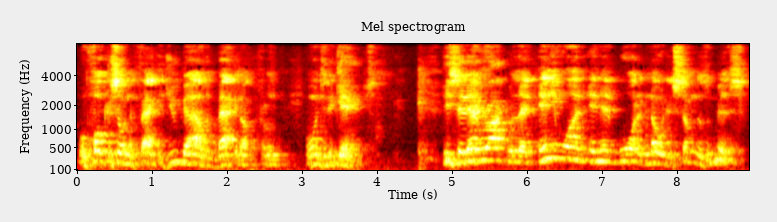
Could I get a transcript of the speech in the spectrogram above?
will focus on the fact that you guys are backing up from going to the games. He said that rock will let anyone in that water know that something's amiss.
